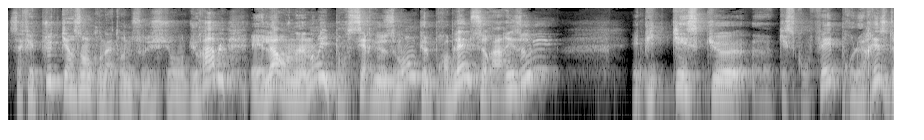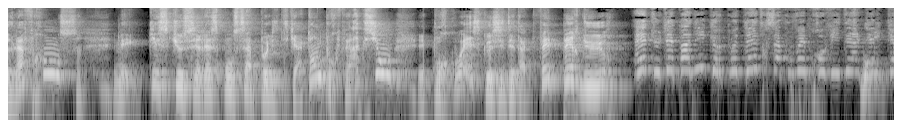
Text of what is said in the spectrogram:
ça fait plus de 15 ans qu'on attend une solution durable, et là en un an ils pensent sérieusement que le problème sera résolu. Et puis qu'est-ce que euh, qu'est-ce qu'on fait pour le reste de la France? Mais qu'est-ce que ces responsables politiques attendent pour faire action? Et pourquoi est-ce que cet état de fait perdure? Eh, tu t'es pas dit que peut-être ça pouvait profiter à Bon. quelqu'un?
